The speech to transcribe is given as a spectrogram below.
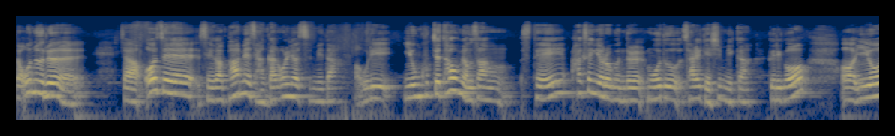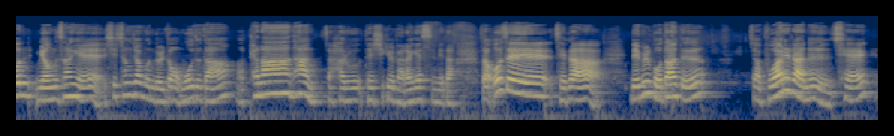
자, 오늘은 자, 어제 제가 밤에 잠깐 올렸습니다. 어, 우리 이용국제타워 명상 스테이 학생 여러분들 모두 잘 계십니까? 그리고 어, 이온 명상의 시청자분들도 모두 다 어, 편안한 자, 하루 되시길 바라겠습니다. 자, 어제 제가 네빌 고다드 자, 부활이라는 책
